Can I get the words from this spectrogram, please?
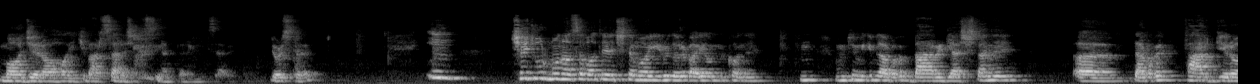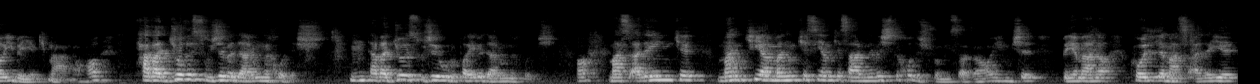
ماجراهایی که بر سر شخصیت داره میگذره. درسته؟ این چه جور مناسبات اجتماعی رو داره بیان می‌کنه؟ ممکن میگیم در واقع برگشتن در واقع فردگرایی به یک معنا توجه سوژه به درون خودش. توجه سوژه اروپایی به درون خودش. مسئله این که من کیم؟ من اون کسی هم که سرنوشت خودش رو می‌سازه. این میشه به یه معنا کل مسئله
